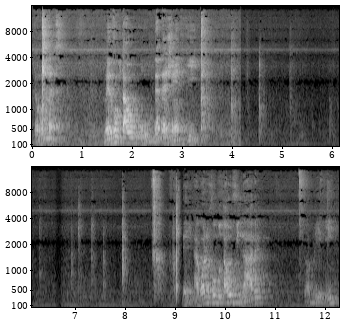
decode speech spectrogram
Então vamos nessa. Primeiro vou botar o, o detergente aqui. Bem, agora eu vou botar o vinagre. Deixa eu abrir aqui.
